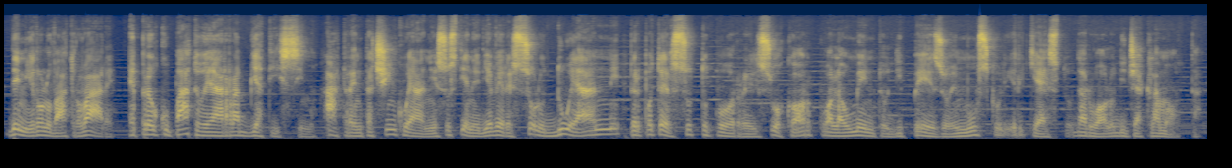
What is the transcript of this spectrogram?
De Niro lo va a trovare. È preoccupato e arrabbiatissimo. Ha 35 anni e sostiene di avere solo due anni per poter sottoporre il suo corpo all'aumento di peso e muscoli richiesto dal ruolo di Jack LaMotta.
